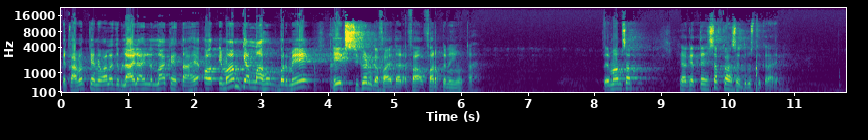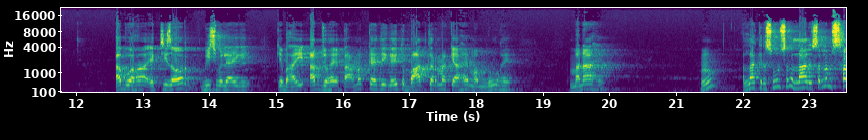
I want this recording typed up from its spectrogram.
اقامت کہنے والا جب لا الہ الا اللہ کہتا ہے اور امام کے اللہ اکبر میں ایک سیکنڈ کا فائدہ فرق نہیں ہوتا ہے۔ تو امام صاحب کیا کہتے ہیں؟ سب کہاں سے درست کرائیں گے؟ اب وہاں ایک چیز اور بیچ میں لے آئے گی کہ بھائی، اب جو ہے اقامت کہہ دی گئی تو بات کرنا کیا ہے؟ ممنوع ہے۔ منع ہے۔ ہوں؟ اللہ کے رسول صلی اللہ علیہ وسلم سب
